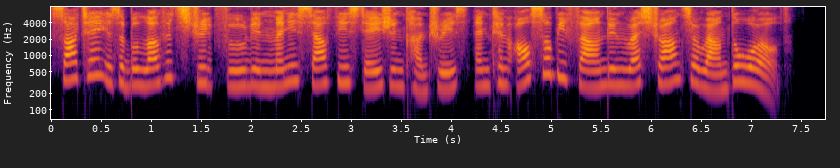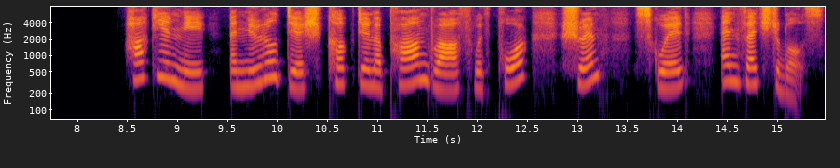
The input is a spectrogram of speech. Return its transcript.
Satay is a beloved street food in many Southeast Asian countries and can also be found in restaurants around the world. Hokkien mee, a noodle dish cooked in a prawn broth with pork, shrimp, squid, and vegetables.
